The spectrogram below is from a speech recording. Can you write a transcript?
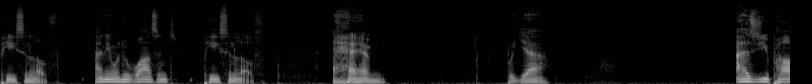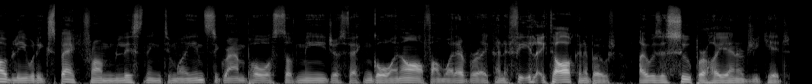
peace and love. Anyone who wasn't, peace and love. Um, but yeah, as you probably would expect from listening to my Instagram posts of me just fucking going off on whatever I kind of feel like talking about, I was a super high energy kid.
